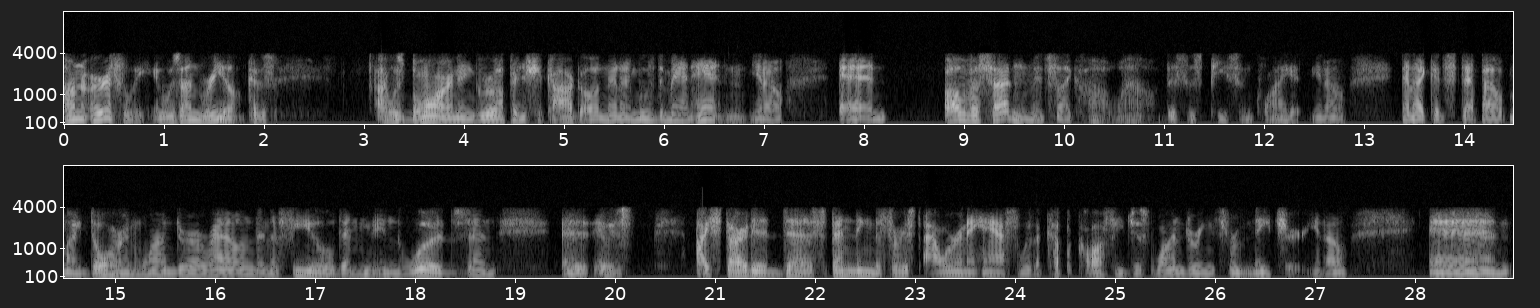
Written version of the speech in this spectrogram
unearthly. It was unreal because I was born and grew up in Chicago, and then I moved to Manhattan. You know, and all of a sudden it's like, oh wow, this is peace and quiet. You know, and I could step out my door and wander around in a field and in the woods, and uh, it was. I started uh, spending the first hour and a half with a cup of coffee, just wandering through nature, you know, and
